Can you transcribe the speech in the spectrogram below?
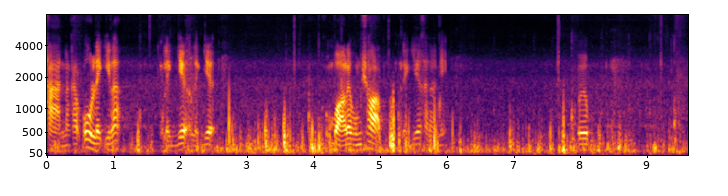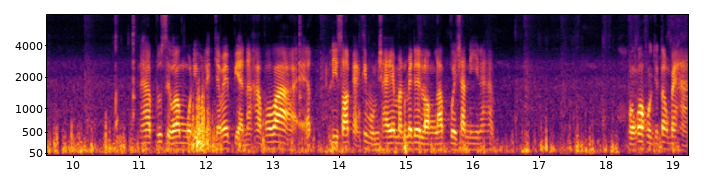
ฐานนะครับ โอ้ เหล็กอีกละเหล็กเยอะ เหล็กเยอะ บอกเลยผมชอบเหล็กเยอะขนาดนี้ปึ๊บนะครับรู้สึกว่าโมเดลเหล็กจะไม่เปลี่ยนนะครับ เพราะว่าแอดรีซอสแพ็กที่ผมใช้มันไม่ได้รองรับเวอร์ชันนี้นะครับ ผมก็คงจะต้องไปหา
